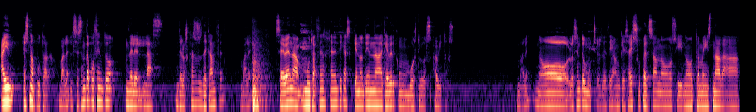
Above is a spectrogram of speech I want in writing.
Hay, es una putada, ¿vale? El 60% de, las, de los casos de cáncer ¿vale? Se ven a mutaciones genéticas que no tienen nada que ver con vuestros hábitos. ¿Vale? No, lo siento mucho, es decir, aunque seáis súper sanos y no toméis nada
